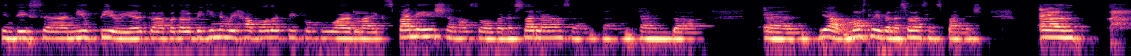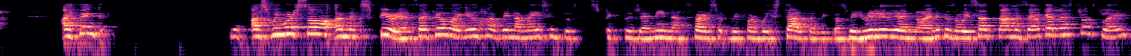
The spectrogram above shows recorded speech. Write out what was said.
in this uh, new period. Uh, but at the beginning, we have other people who are like Spanish and also Venezuelans and and and, uh, and yeah, mostly Venezuelans and Spanish. And I think as we were so unexperienced, I feel like it have been amazing to speak to Yanina first before we started because we really didn't know anything. So we sat down and said, okay, let's translate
